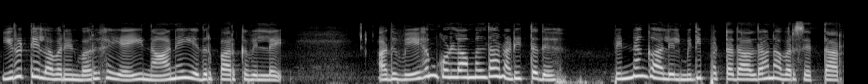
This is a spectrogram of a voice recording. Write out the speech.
இருட்டில் அவரின் வருகையை நானே எதிர்பார்க்கவில்லை. அது வேகம் கொள்ளாமல் தான் அடித்தது. பின்னங்காலில் மிதிப்பட்டதால் தான் அவர் செத்தார்.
